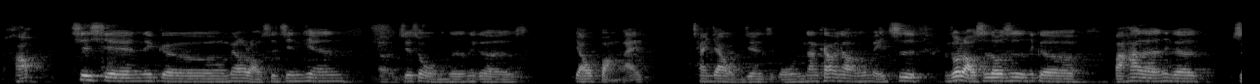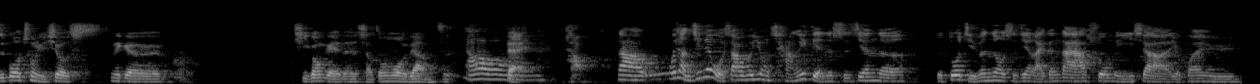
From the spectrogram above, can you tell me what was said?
好，谢谢那个妙老师今天呃接受我们的那个邀访来参加我们今天直播。我们那开玩笑说，每一次很多老师都是那个把他的那个直播处女秀那个提供给的小周末这样子。哦。对，好。那我想今天我稍微会用长一点的时间呢，就多几分钟的时间来跟大家说明一下有关于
